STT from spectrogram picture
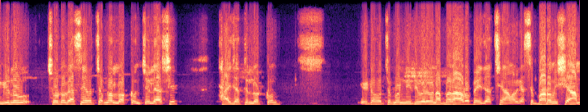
এগুলো ছোট গাছে হচ্ছে আপনার লটকন চলে আসে, থাই জাতের লটকন। এটা হচ্ছে আপনার নিতে পারবেন। আপনারা আরও পেয়ে যাচ্ছেন আমার কাছে বারো মিশি আম।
